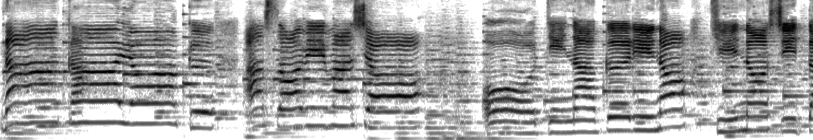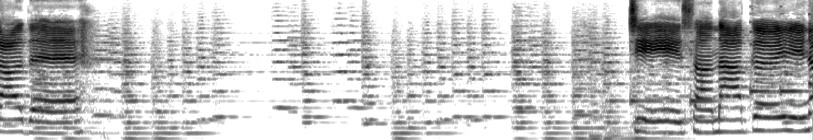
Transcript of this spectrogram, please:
仲良く遊びましょう。大きな栗の木の下で。小さな栗の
